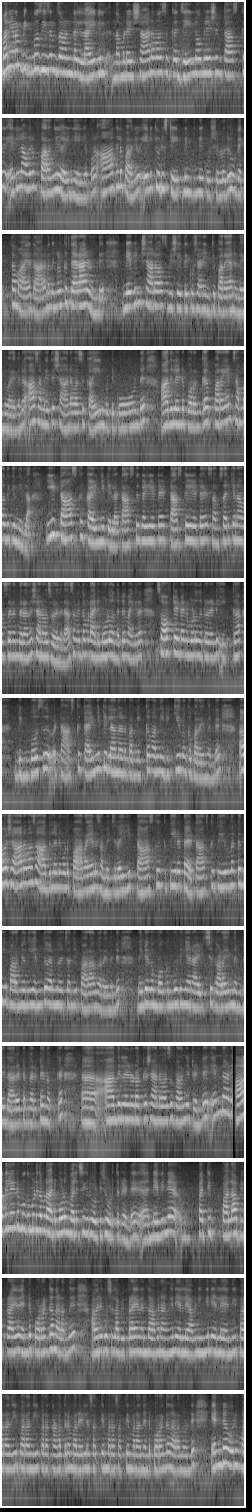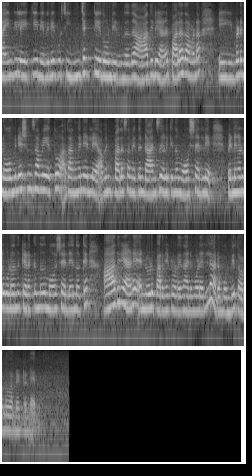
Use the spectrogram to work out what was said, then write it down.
Malayalam big boss season സെവന്റെ ലൈവിൽ നമ്മുടെ ഷാനവാസൊക്കെ ജയിൽ നോമിനേഷൻ ടാസ്ക് എല്ലാവരും പറഞ്ഞു കഴിഞ്ഞ് കഴിഞ്ഞപ്പോൾ ആദിൽ പറഞ്ഞു എനിക്കൊരു സ്റ്റേറ്റ്മെന്റിനെ കുറിച്ചുള്ളൊരു വ്യക്തമായ ധാരണ നിങ്ങൾക്ക് തരാനുണ്ട്. നെവിൻ ഷാനവാസ് വിഷയത്തെക്കുറിച്ചാണ് എനിക്ക് പറയാനുള്ളതെന്ന് പറയുന്നുണ്ട്. ആ സമയത്ത് ഷാനവാസ് കൈയും കൊട്ടിക്കൊണ്ട് ആദിലേന്റെ പുറകെ പറയാൻ സമ്മതിക്കുന്നില്ല. ഈ ടാസ്ക് കഴിഞ്ഞിട്ടില്ല. ടാസ്ക് കഴിയട്ടെ ടാസ്ക് കഴിയട്ടെ സംസാരിക്കാൻ അവസരം തരാമെന്ന് ഷാനവാസ് പറയുന്നുണ്ട്. ആ സമയത്ത് നമ്മുടെ അനുമോൾ വന്നിട്ട് ഭയങ്കര സോഫ്റ്റ് ആയിട്ട് അനുമോൾ വന്നിട്ട് പറയുന്നുണ്ട് ഇക്ക ബിഗ് ബോസ് ടാസ്ക് കഴിഞ്ഞിട്ടില്ല എന്നാണ് പറഞ്ഞത് ഇക്ക വന്ന് ഇരിക്കുന്നൊക്കെ പറയുന്നുണ്ട്. അപ്പോൾ ഷാനവാസ് ആദിലിനെ കൊണ്ട് പറയാൻ സമ്മതിച്ചില്ല. ഈ ടാസ്ക് തീരട്ടെ ടാസ്ക് തീർന്നിട്ട് നീ പറഞ്ഞു നീ എന്ത് വേണമെന്ന് വെച്ചാൽ നീ പറ എന്ന് പറയുന്നുണ്ട്. നിന്റെയൊക്കെ മുഖം മൂടി ഞാൻ അഴിച്ച് കളയുന്നുണ്ട് ലാലേട്ടൻ വരട്ടെ എന്നൊക്കെ ആദിലിനോടൊക്കെ ഷാനവാസ് പറഞ്ഞിട്ടുണ്ട്. എന്താണ്? ആദിലേന്റെ മുഖം മൂടി നമ്മുടെ അനുമോളും വലിച്ചു കീറി ഒട്ടിച്ച് കൊടുത്തിട്ടുണ്ട്. നെവിനെ പറ്റി പല അഭിപ്രായവും എന്റെ പുറകെ നടന്ന് അവനെക്കുറിച്ചുള്ള അഭിപ്രായം എന്താ? അവൻ അങ്ങനെയല്ലേ? അവൻ ഇങ്ങനെയല്ലേ? നീ പറ നീ പറ നീ പറ കള്ളത്തരം പറയല്ലേ? സത്യം പറ സത്യം പറ എന്ന് എന്റെ പുറകെ നടന്നുകൊണ്ട് എന്റെ ഒരു മൈൻഡിലേക്ക് നെവിനെ കുറിച്ച് ഇഞ്ചക്ട് ചെയ്തുകൊണ്ടിരുന്നത് ആദിലയാണ്. പലതവണ ഈ ഇവിടെ നോമിനേഷൻ സമയത്തും അതങ്ങനെയല്ലേ അവൻ പല സമയത്തും ഡാൻസ് കളിക്കുന്നത് മോശമല്ലേ പെണ്ണുങ്ങളുടെ കൂടെ വന്ന് കിടക്കുന്നത് മോശമല്ലേ എന്നൊക്കെ ആതിരയാണ് എന്നോട് പറഞ്ഞിട്ടുള്ളതെന്ന് അനുമോൾ എല്ലാവരും മുമ്പിൽ തുറന്നു പറഞ്ഞിട്ടുണ്ടായിരുന്നു.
